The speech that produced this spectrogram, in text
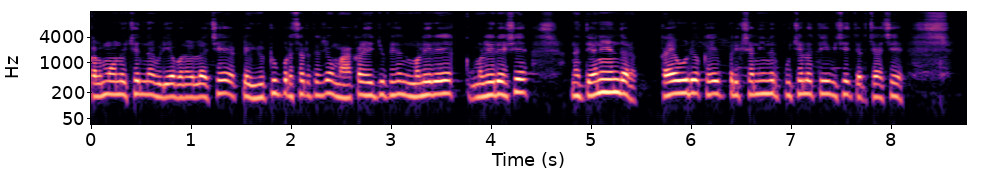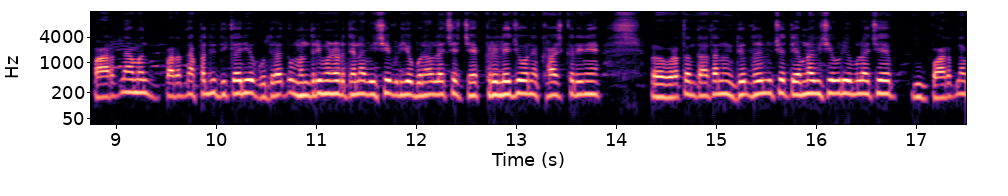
કલમો અનુચ્છેદના વીડિયો બનાવેલા છે, એટલે યુટ્યુબ પર સર્ચ કરજો, મહાકાળી એજ્યુકેશન મળી રહે, મળી રહેશે. અને તેની અંદર કયો વીડિયો કઈ પરીક્ષાની અંદર પૂછેલો તે વિશે ચર્ચા છે. ભારતના ભારતના પદાધિકારીઓ ગુજરાતનું મંત્રીમંડળ તેના વિશે વીડિયો બનાવેલા છે. ચેક કરી લેજો અને ખાસ કરીને રતન તાતાનું નિધન થયેલું છે તેમના વિશે વીડિયો બનાવેલા છે. ભારતના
